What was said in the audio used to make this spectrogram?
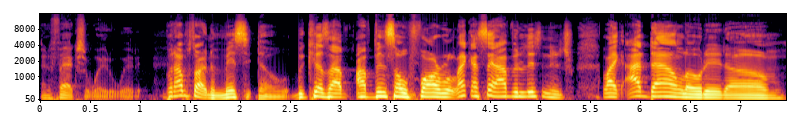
infatuated with it. But I'm starting to miss it though because I've I've been so far. Like I said, I've been listening to like I downloaded um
